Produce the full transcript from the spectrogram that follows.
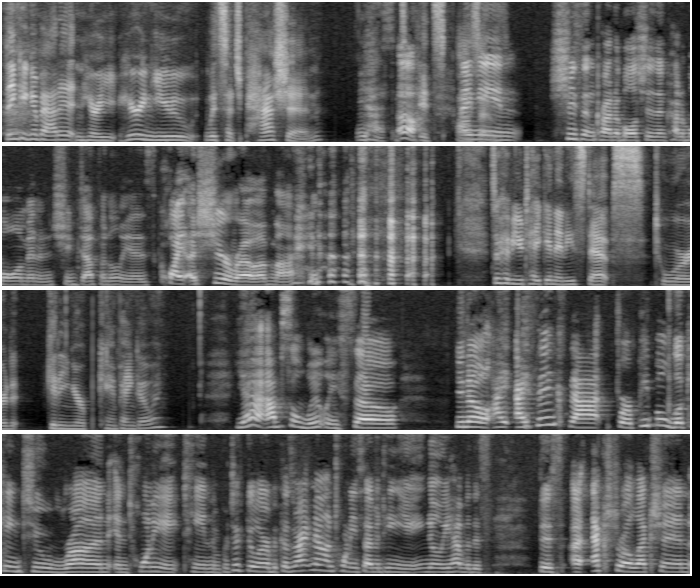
thinking about it and hear, hearing you with such passion. Yes. It's, oh, it's awesome. I mean, she's incredible. She's an incredible woman, and she definitely is quite a shero of mine. so, have you taken any steps toward getting your campaign going? Yeah, absolutely. So, you know, I, I think that for people looking to run in 2018 in particular, because right now in 2017, you, you know, you have this this uh, extra election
